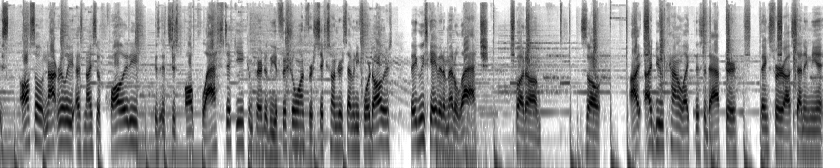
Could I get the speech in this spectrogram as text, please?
it's also not really as nice of quality because it's just all plasticky compared to the official one for $674. They at least gave it a metal latch, but um, so I, I do kind of like this adapter. Thanks for uh, sending me it,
